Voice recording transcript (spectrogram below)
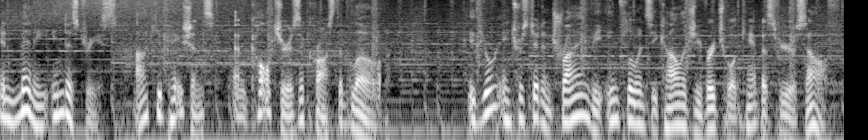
in many industries, occupations, and cultures across the globe. If you're interested in trying the Influence Ecology virtual campus for yourself,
